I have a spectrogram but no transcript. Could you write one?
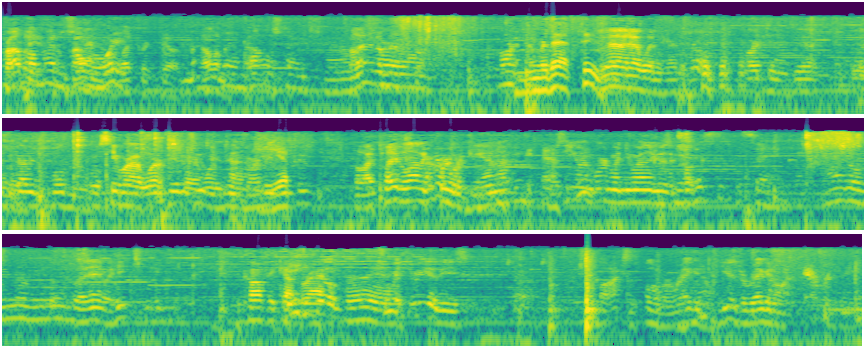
Probably, probably electric uh, element. Well, I ended up I remember that too. No, that wouldn't hurt. Let me see where I worked there at one time. Yep. Well, I played a lot of crew. Gianna. Was he on board when you were there? He was a cook. But anyway, he, he, Coffee cup he rack. filled Oh, two or three of these boxes full of oregano. He used oregano on everything.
